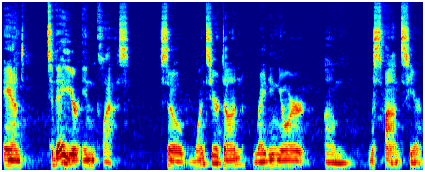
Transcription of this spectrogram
And today you're in class. So once you're done writing your um, response here,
